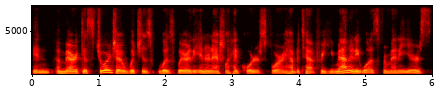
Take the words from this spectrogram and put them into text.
in Americus, Georgia, which is was where the international headquarters for Habitat for Humanity was for many years.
